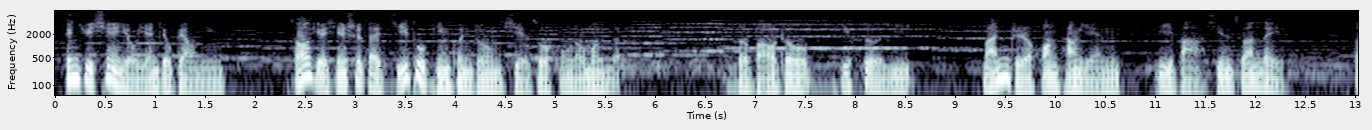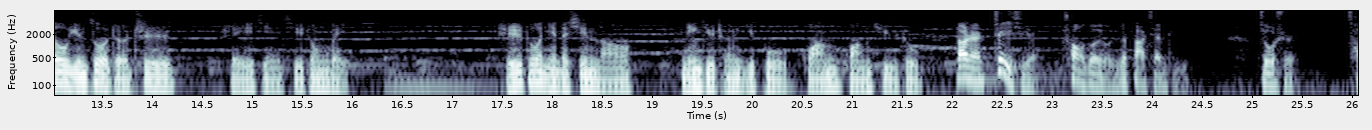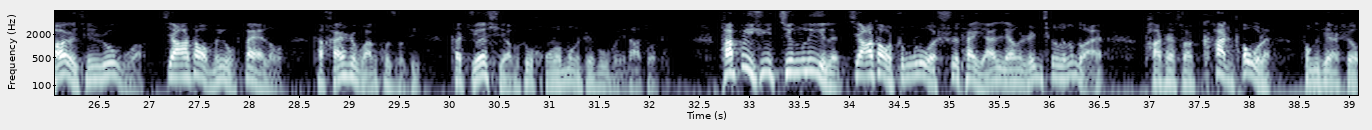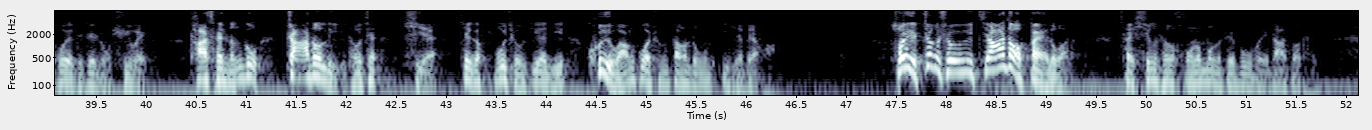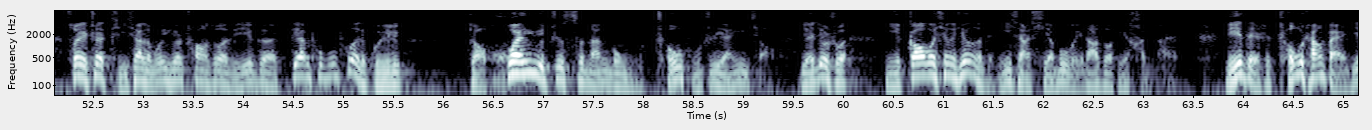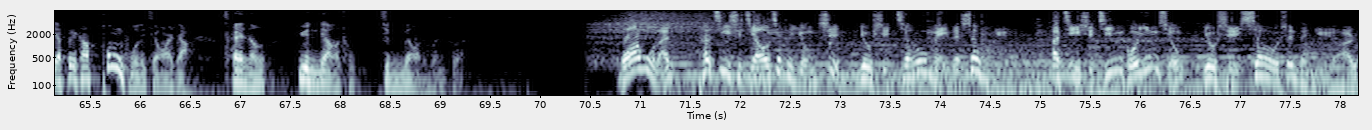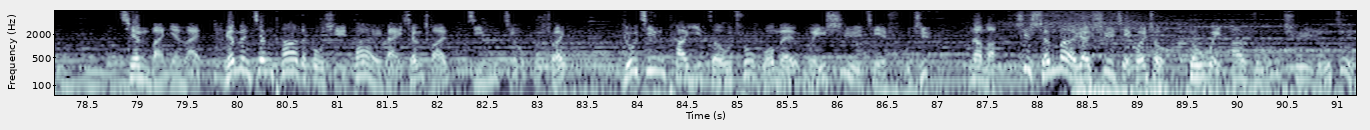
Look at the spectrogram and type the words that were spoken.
根据现有研究表明。曹雪芹是在极度贫困中写作《红楼梦》的，和薄粥，披褐衣，满纸荒唐言，一把辛酸泪，都云作者痴，谁解其中味？十多年的辛劳，凝聚成一部煌煌巨著。当然，这些创作有一个大前提，就是曹雪芹如果家道没有败落，他还是纨绔子弟，他绝写不出《红楼梦》这部伟大作品。他必须经历了家道中落、世态炎凉、人情冷暖，他才算看透了封建社会的这种虚伪，他才能够扎到里头去写这个腐朽阶级溃亡过程当中的一些变化。所以，正是由于家道败落了，才形成《红楼梦》这部伟大作品。所以，这体现了文学创作的一个颠扑不破的规律，叫“欢愉之词难攻，愁苦之言易巧”。也就是说。你高高兴兴的，你想写部伟大作品很难，你得是愁肠百结、非常痛苦的情况下，才能酝酿出精妙的文字。花木兰，她既是矫健的勇士，又是娇美的少女；她既是巾帼英雄，又是孝顺的女儿。千百年来，人们将她的故事代代相传，经久不衰。如今，她已走出国门，为世界熟知。那么是什么让世界观众都为她如痴如醉？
